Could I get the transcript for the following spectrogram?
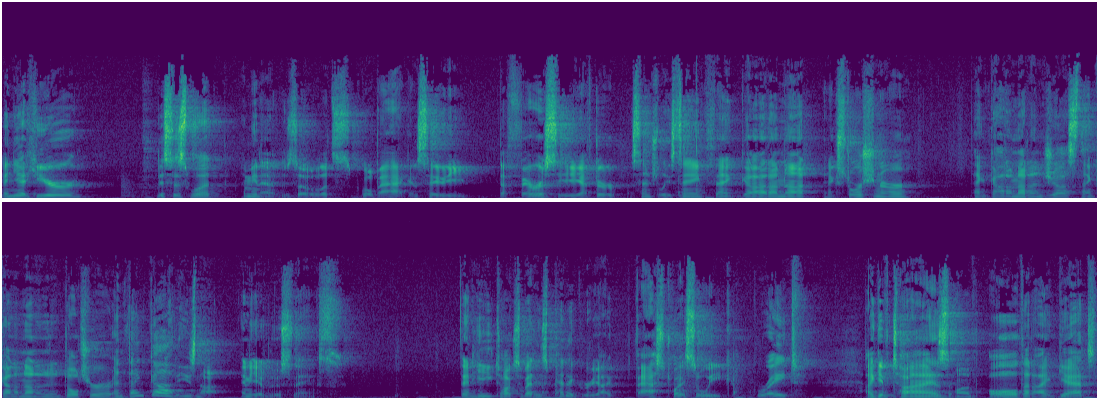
And yet, here, this is what, I mean, uh, so let's go back and say the, the Pharisee, after essentially saying, Thank God I'm not an extortioner, thank God I'm not unjust, thank God I'm not an adulterer, and thank God he's not any of those things. Then he talks about his pedigree. I fast twice a week. Great. I give tithes of all that I get.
